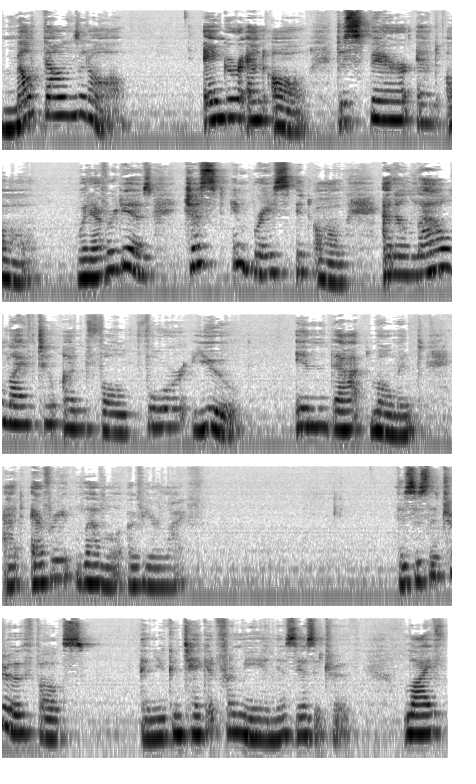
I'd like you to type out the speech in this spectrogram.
meltdowns and all, anger and all, despair and all. Whatever it is, just embrace it all and allow life to unfold for you in that moment at every level of your life. This is the truth, folks, and you can take it from me, and this is the truth. Life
